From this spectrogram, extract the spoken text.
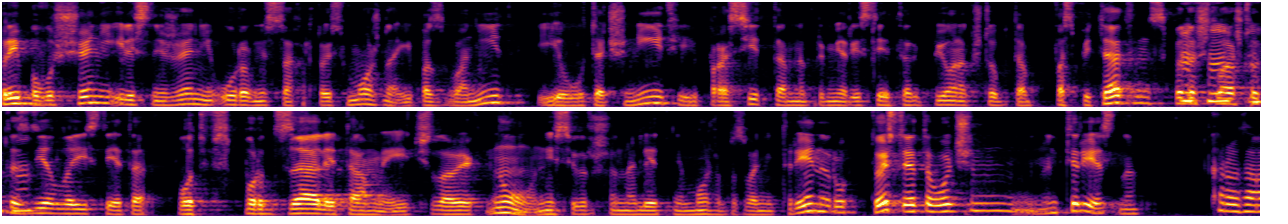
при повышении или снижении уровня сахара. То есть можно и позвонить, и уточнить, и просить там, например, если это ребенок, чтобы там воспитательница подошла, Мгм, что-то мгм. сделала, если это вот в спортзале там и человек, ну, несовершеннолетний, можно позвонить тренеру. То есть это очень интересно. Круто.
